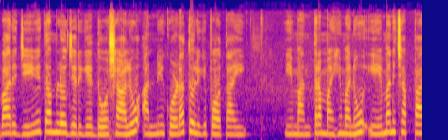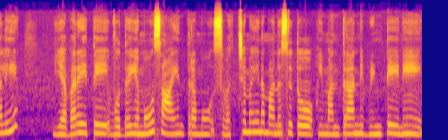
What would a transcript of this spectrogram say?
వారి జీవితంలో జరిగే దోషాలు అన్నీ కూడా తొలగిపోతాయి. ఈ మంత్ర మహిమను ఏమని చెప్పాలి? ఎవరైతే ఉదయము సాయంత్రము స్వచ్ఛమైన మనసుతో ఈ మంత్రాన్ని వింటేనే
